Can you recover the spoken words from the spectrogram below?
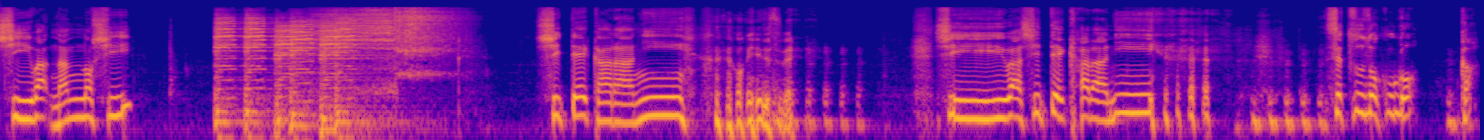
C は何の C? してからに。いいですね。C はしてからに。接続語か。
